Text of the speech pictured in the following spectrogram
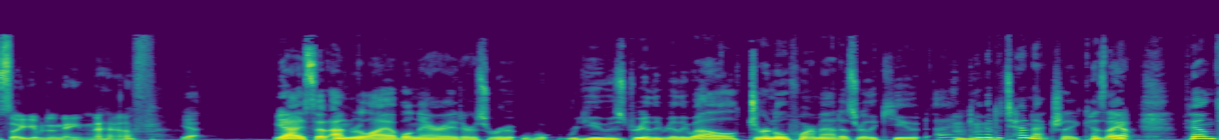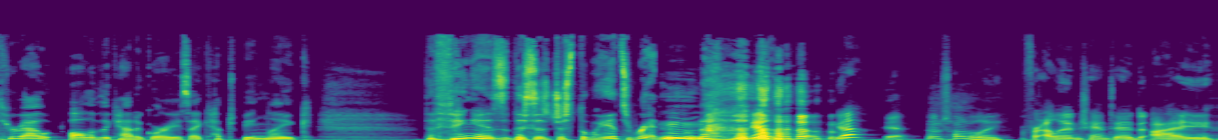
so I give it an eight and a half. yeah. Yeah, I said unreliable narrators were, were used really, really well. Journal format is really cute. I give it a 10 actually, because I found throughout all of the categories, I kept being like, the thing is, this is just the way it's written. Yeah, yeah. no, totally. For Ella Enchanted, I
